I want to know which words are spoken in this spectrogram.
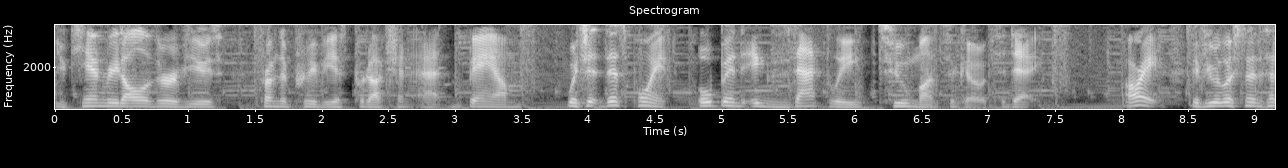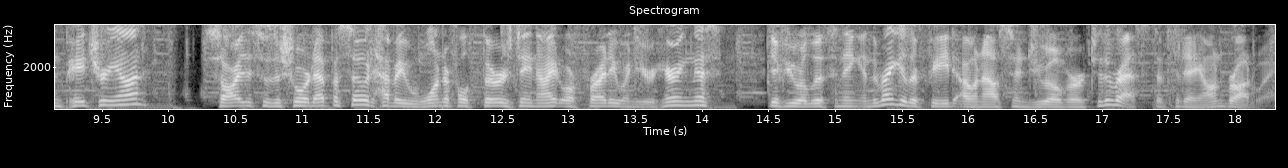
you can read all of the reviews from the previous production at BAM, which at this point opened exactly two months ago today. All right, if you're listening to this on Patreon, sorry this was a short episode. Have a wonderful Thursday night or Friday when you're hearing this. If you are listening in the regular feed, I will now send you over to the rest of Today on Broadway.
